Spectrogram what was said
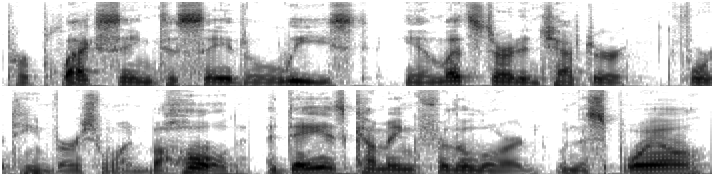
perplexing to say the least. And let's start in chapter 14, verse 1. Behold, a day is coming for the Lord when the spoil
